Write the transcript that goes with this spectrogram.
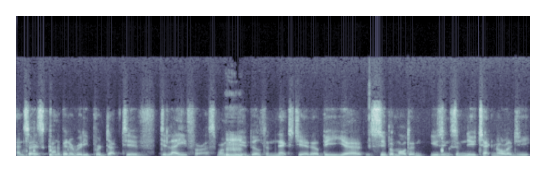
and so it's kind of been a really productive delay for us. When mm. we do build them next year, they'll be uh, super modern using some new technology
